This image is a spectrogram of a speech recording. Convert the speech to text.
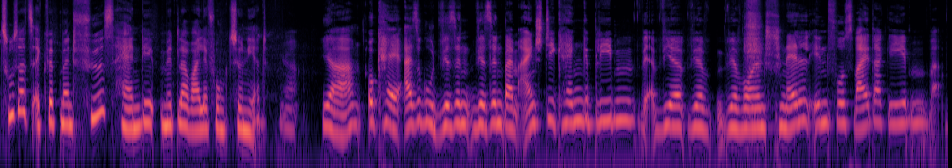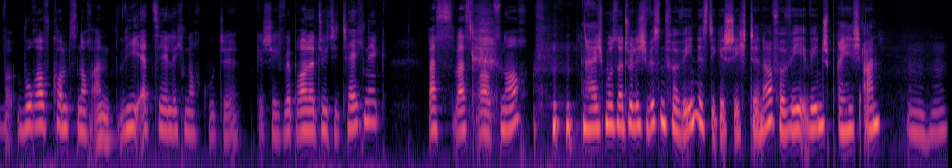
Zusatzequipment fürs Handy mittlerweile funktioniert. Ja. Ja, okay, also gut, wir sind, wir sind beim Einstieg hängen geblieben. Wir, wir, wir wollen schnell Infos weitergeben. Worauf kommt es noch an? Wie erzähle ich noch gute Geschichten? Wir brauchen natürlich die Technik. Was, was braucht's noch? Na, ich muss natürlich wissen, für wen ist die Geschichte, ne? Für we, wen spreche ich an? Mhm.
